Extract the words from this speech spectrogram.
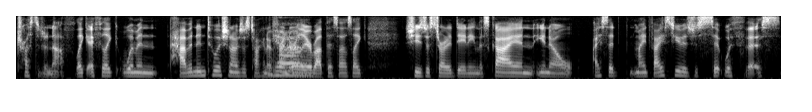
trusted enough. Like I feel like women have an intuition. I was just talking to a friend earlier about this. I was like, she's just started dating this guy and, you know, I said, my advice to you is just sit with this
